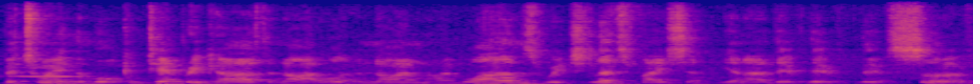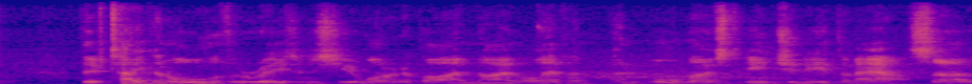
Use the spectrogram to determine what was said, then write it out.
between the more contemporary cars, the 991s, which, let's face it, you know, they've, they've, they've sort of They've taken all of the reasons you wanted to buy a 911 and almost engineered them out. So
